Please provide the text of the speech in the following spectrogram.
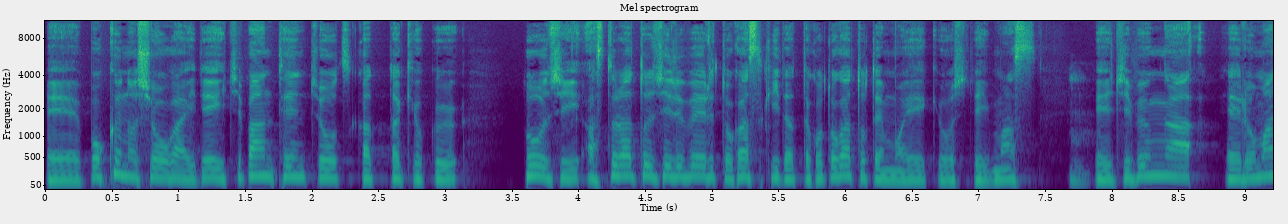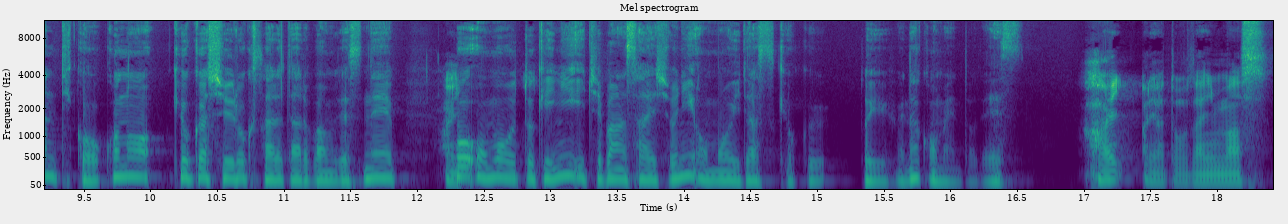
えー僕の生涯で一番転調を使った曲当時アストラト・ジルベルトが好きだったことがとても影響しています、うんえー自分が、えーロマンティコこの曲が収録されたアルバムですね、はい。を思う時に一番最初に思い出す曲というふうなコメントです。はい、ありがとうございます。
